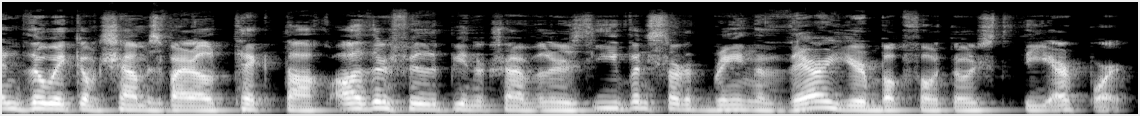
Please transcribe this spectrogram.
In the wake of Cham's viral TikTok, other Filipino travelers even started bringing their yearbook photos to the airport.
